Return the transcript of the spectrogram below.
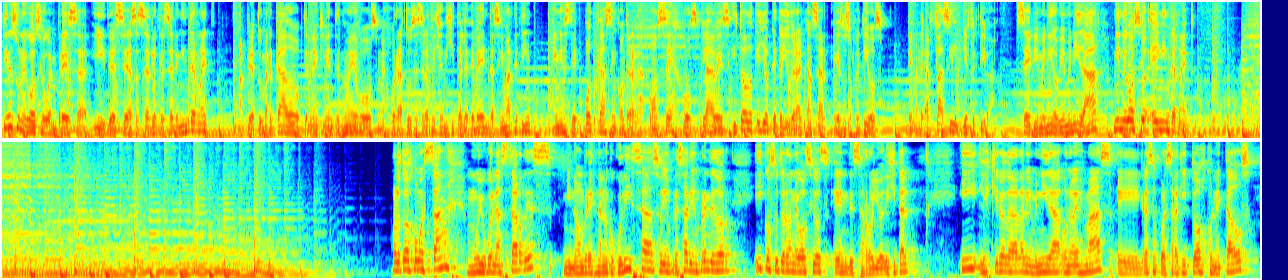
Si tienes un negocio o empresa y deseas hacerlo crecer en Internet, ampliar tu mercado, obtener clientes nuevos, mejorar tus estrategias digitales de ventas y marketing, en este podcast encontrarás consejos, claves y todo aquello que te ayudará a alcanzar esos objetivos de manera fácil y efectiva. Sé bienvenido, bienvenida a Mi negocio en Internet. Hola a todos, ¿cómo están? Muy buenas tardes. Mi nombre es Nano Cuculiza, soy empresario, emprendedor y consultor de negocios en desarrollo digital. Y les quiero dar la bienvenida una vez más. Eh, gracias por estar aquí todos conectados.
